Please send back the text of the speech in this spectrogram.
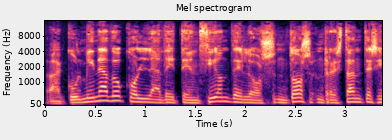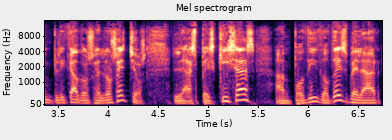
ha culminado con la detención de los dos restantes implicados en los hechos. Las pesquisas han podido desvelar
